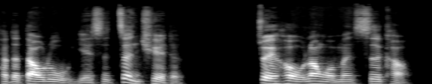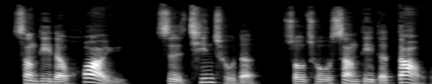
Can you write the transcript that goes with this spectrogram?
他的道路也是正确的。最后，让我们思考，上帝的话语是清楚的。说出上帝的道，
